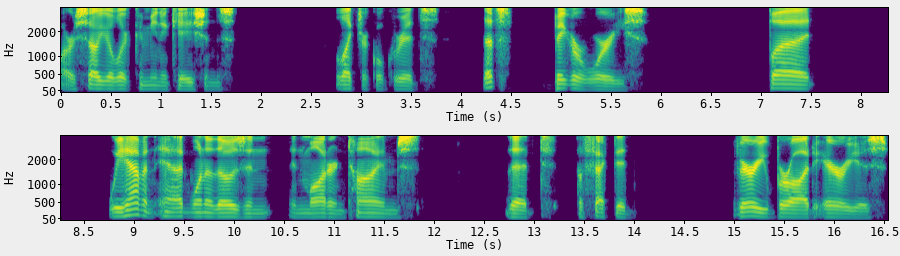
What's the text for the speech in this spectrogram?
our cellular communications, electrical grids. That's bigger worries. But we haven't had one of those in, in modern times that affected very broad areas.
